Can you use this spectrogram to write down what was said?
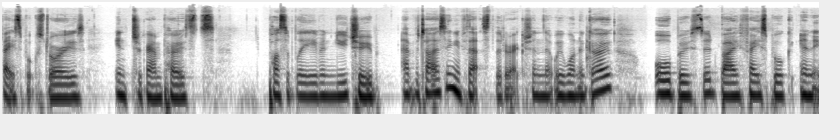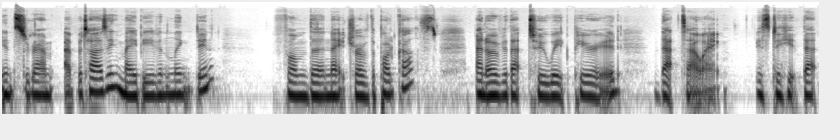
Facebook stories, Instagram posts, possibly even YouTube advertising if that's the direction that we want to go, or boosted by Facebook and Instagram advertising, maybe even LinkedIn from the nature of the podcast. And over that two week period, that's our aim is to hit that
